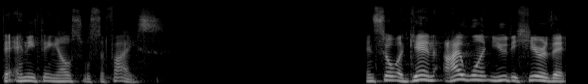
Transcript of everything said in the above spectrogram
that anything else will suffice. And so, again, I want you to hear that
